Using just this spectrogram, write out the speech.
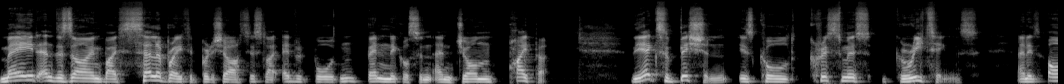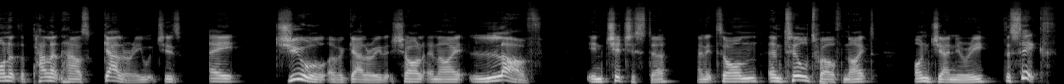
made and designed by celebrated British artists like Edward Bawden, Ben Nicholson, and John Piper. The exhibition is called Christmas Greetings and it's on at the Pallant House Gallery, which is a jewel of a gallery that Charlotte and I love in Chichester. And it's on until 12th night on January the 6th.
